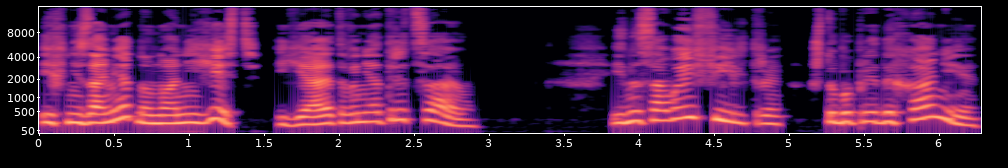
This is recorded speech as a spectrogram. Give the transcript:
Их незаметно, но они есть, и я этого не отрицаю. И носовые фильтры, чтобы при дыхании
